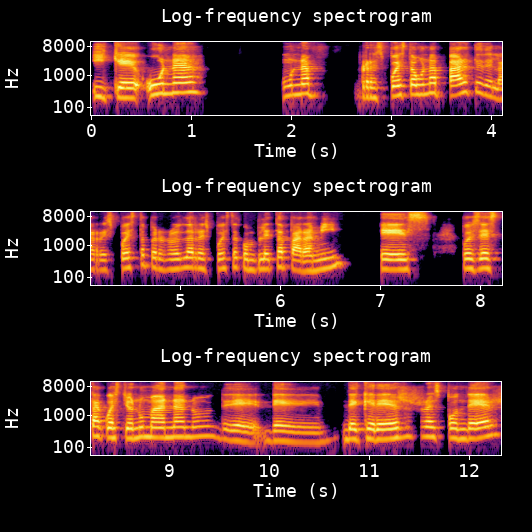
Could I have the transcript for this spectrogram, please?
y que una, una respuesta, una parte de la respuesta, pero no es la respuesta completa para mí, es pues esta cuestión humana, ¿no? De, de, de querer responder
